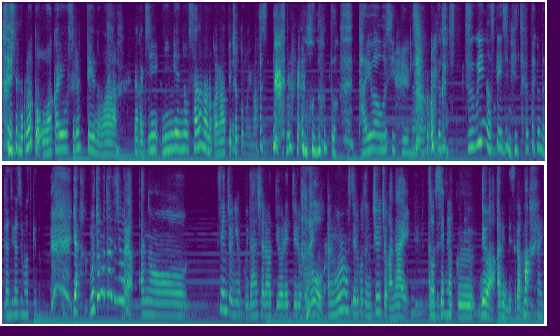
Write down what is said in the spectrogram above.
そして物とお別れをするっていうのは なんかじ人間の差がなのかなってちょっと思います。ものと対話をしっていうなんかなんかつ次のステージに行っちゃったような感じがしますけど。いやもともと私ほらあのー船長によく断捨離って言われてるほど、あの物を捨てることに躊躇がないあの、性格ではあるんですが、まあ、はい。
